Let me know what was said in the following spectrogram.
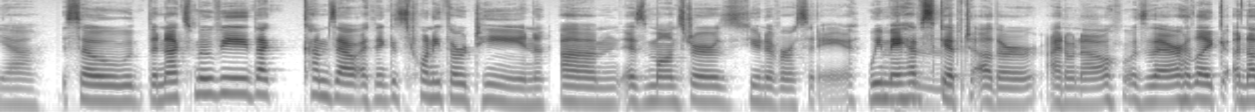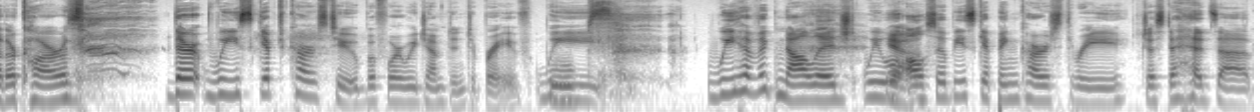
Yeah. So the next movie that comes out, I think it's 2013, um, is Monsters University. We may Mm-hmm. have skipped other, I don't know, was there like another Cars? there we skipped cars 2 before we jumped into brave we Oops. we have acknowledged we will Yeah. also be skipping cars 3 just a heads up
